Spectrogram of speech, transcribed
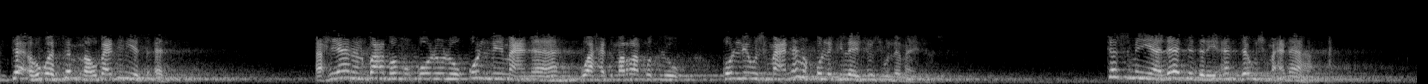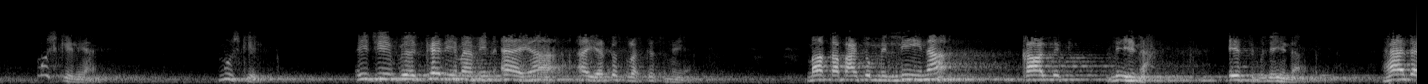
انت هو سمى وبعدين يسأل. أحيانا بعضهم يقولوا له قل لي معناه. واحد مرة قلت له قل لي وش معناه يقول لك لا يجوز ولا ما يجوز. تسمية لا تدري أنت وش معناها. مشكل يعني. مشكل. يجيب كلمة من آية آية تصلح تسمية. ما قطعتم من لينا قال لك لينا. اسم لينا. هذا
